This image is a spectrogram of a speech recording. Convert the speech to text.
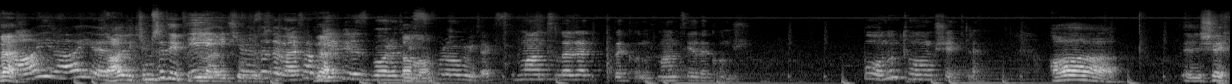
Ver. Hayır hayır. Hayır ikimize de ipucu İyi vermiş ikimize olacaksın. de ver. Tamam Ver. bir biriz bu arada. Tamam. Bir sıfır olmayacaksın. Mantılara da konur, mantıya da konur. Bu onun tohum şekli. Aa, e, şey.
